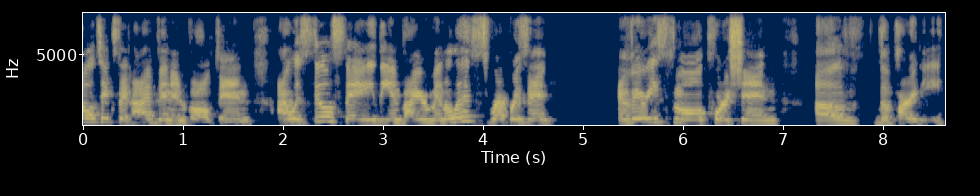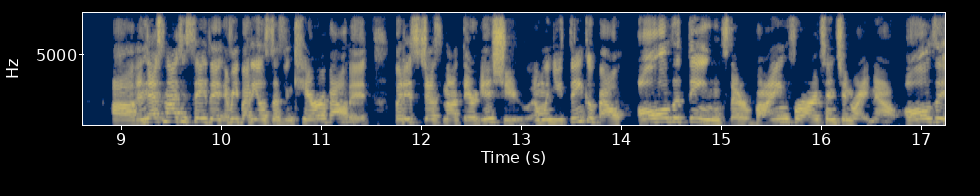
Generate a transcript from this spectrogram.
politics that i've been involved in i would still say the environmentalists represent a very small portion of the party uh, and that's not to say that everybody else doesn't care about it, but it's just not their issue. And when you think about all the things that are vying for our attention right now, all the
